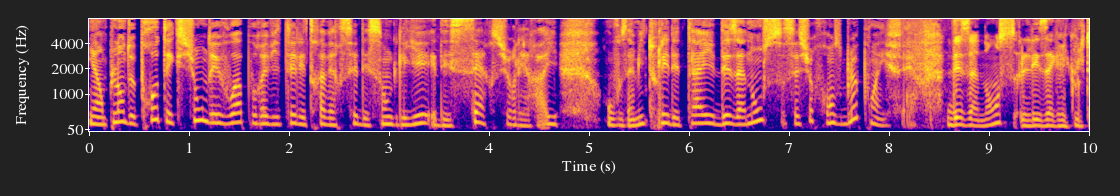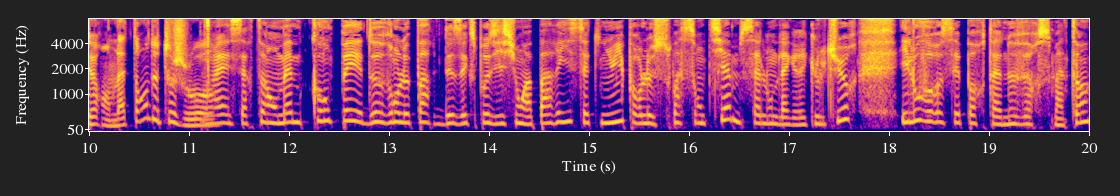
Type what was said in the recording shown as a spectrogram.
et un plan de protection des voies pour éviter les traversées des sangliers et des cerfs sur les rails. On vous a mis tous les détails des annonces, c'est sur francebleu.fr. Des annonces, les agriculteurs en attendent toujours. Ouais, certains ont même campé devant le parc des expositions à Paris cette nuit pour le 60e salon de l'agriculture. Il ouvre ses portes à 9h ce matin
